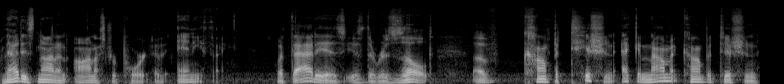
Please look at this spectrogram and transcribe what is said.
that is not an honest report of anything. What that is, is the result of competition, economic competition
